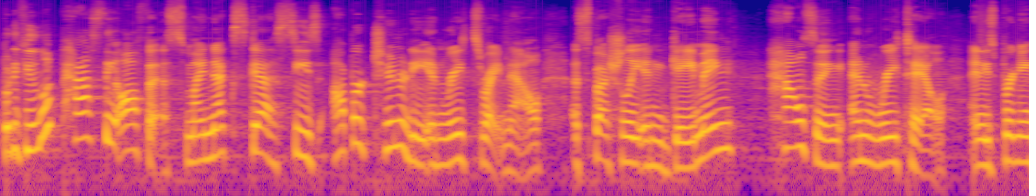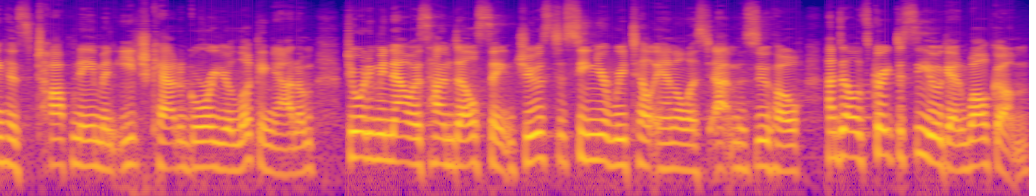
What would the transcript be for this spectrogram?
But if you look past the office, my next guest sees opportunity in REITs right now, especially in gaming, housing, and retail. And he's bringing his top name in each category you're looking at him. Joining me now is Haendel St. Juste, Senior Retail Analyst at Mizuho. Haendel, it's great to see you again. Welcome.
